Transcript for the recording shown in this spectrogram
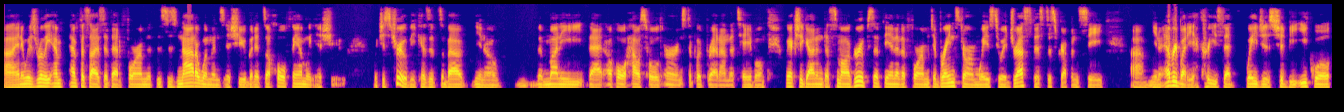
uh, and it was really em- emphasized at that forum that this is not a women's issue, but it's a whole family issue, which is true because it's about, you know, the money that a whole household earns to put bread on the table. We actually got into small groups at the end of the forum to brainstorm ways to address this discrepancy um, you know, everybody agrees that wages should be equal,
